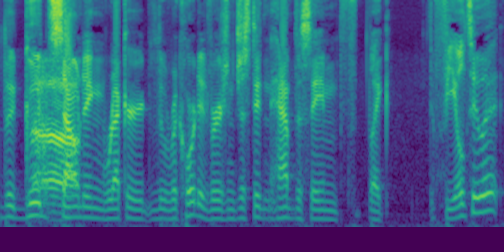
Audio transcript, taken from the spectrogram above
the good sounding record, the recorded version, just didn't have the same like feel to it.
